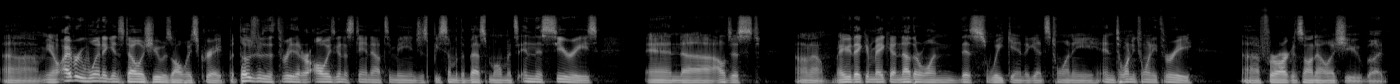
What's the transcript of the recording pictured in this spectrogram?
Um, you know, every win against LSU was always great, but those are the three that are always going to stand out to me and just be some of the best moments in this series. And uh, I'll just, I don't know, maybe they can make another one this weekend against 20 in 2023 uh, for Arkansas and LSU, but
